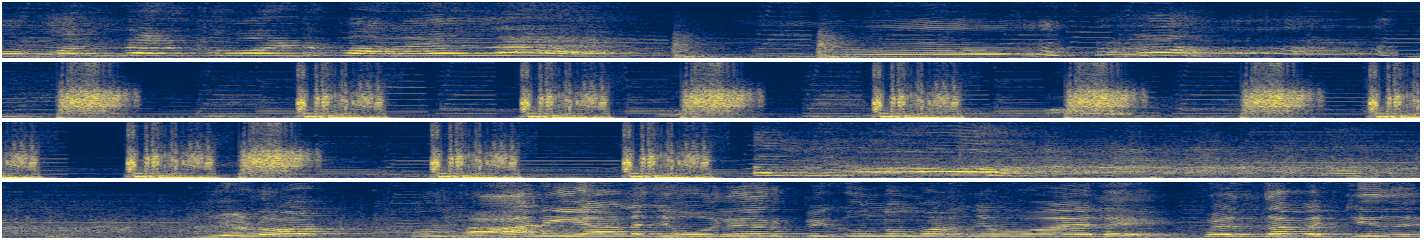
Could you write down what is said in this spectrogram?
സൂപ്പറിന്റെ അടുത്ത് പോയിട്ട് പറയല്ലേ? എടോ താൻ ഇയാളെ ജോലി ഉറപ്പിക്കുന്നു പറഞ്ഞു പോയല്ലേ? ഇപ്പൊ എന്താ പറ്റിയത്?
